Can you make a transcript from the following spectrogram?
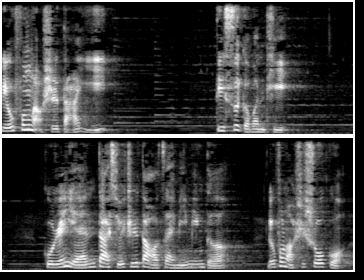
刘峰老师答疑。第四个问题：古人言“大学之道，在明明德”。刘峰老师说过，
